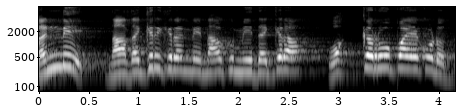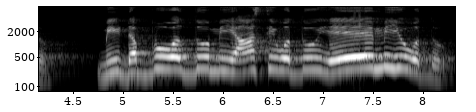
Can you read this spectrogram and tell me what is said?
రండి నా దగ్గరికి రండి. నాకు మీ దగ్గర ఒక్క రూపాయి కూడా వద్దు. మీ డబ్బు వద్దు మీ ఆస్తి వద్దు ఏమీ వద్దు.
